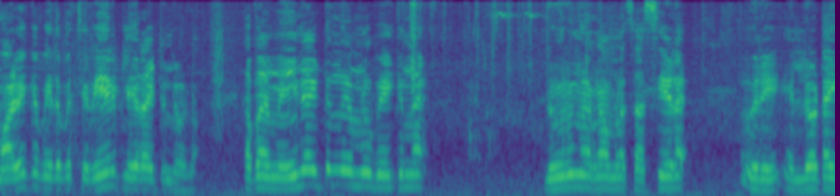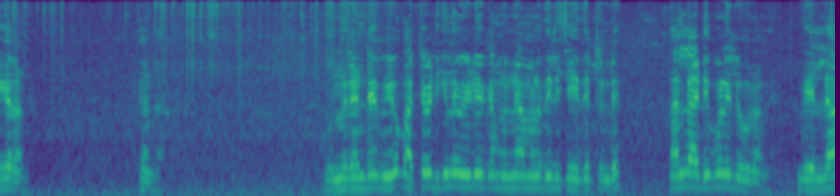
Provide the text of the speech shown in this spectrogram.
മഴയൊക്കെ പെയ്തപ്പോൾ ചെറിയൊരു ക്ലിയർ ആയിട്ടുണ്ട് വെള്ളം. അപ്പോൾ മെയിനായിട്ട് ഇന്ന് നമ്മൾ ഉപയോഗിക്കുന്ന ലൂർ എന്ന് പറഞ്ഞാൽ നമ്മളെ സസിയുടെ ഒരു യെല്ലോ ടൈഗറാണ് വേണ്ട ഒന്ന് രണ്ട് വറ്റ പിടിക്കുന്ന വീഡിയോ ഒക്കെ മുന്നേ നമ്മളിതിൽ ചെയ്തിട്ടുണ്ട്. നല്ല അടിപൊളി ലൂറാണ് ഇത് എല്ലാ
